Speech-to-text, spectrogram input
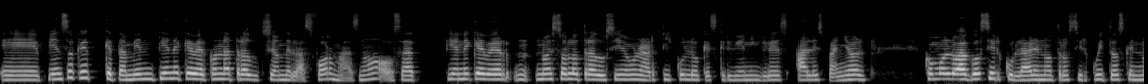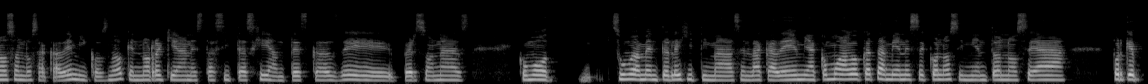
eh, pienso que, que, también tiene que ver con la traducción de las formas, ¿no? O sea, tiene que ver, no es solo traducir un artículo que escribí en inglés al español, cómo lo hago circular en otros circuitos que no son los académicos, ¿no? Que no requieran estas citas gigantescas de personas como sumamente legitimadas en la academia, cómo hago que también ese conocimiento no sea, porque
